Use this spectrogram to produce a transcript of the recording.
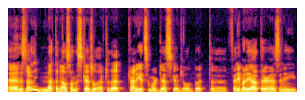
And there's really nothing else on the schedule after that. Trying to get some more guests scheduled, but uh, if anybody out there has any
